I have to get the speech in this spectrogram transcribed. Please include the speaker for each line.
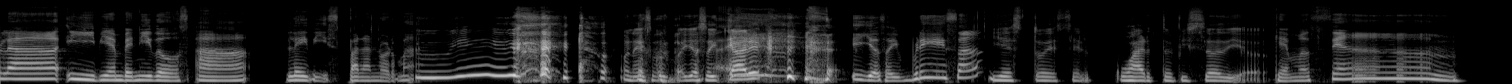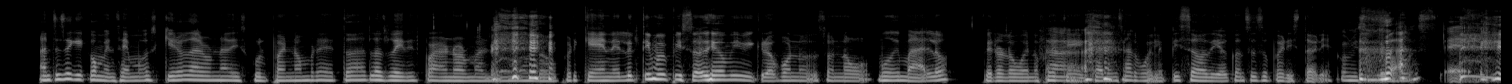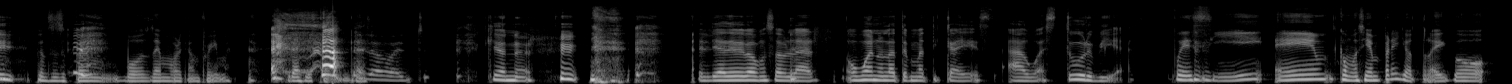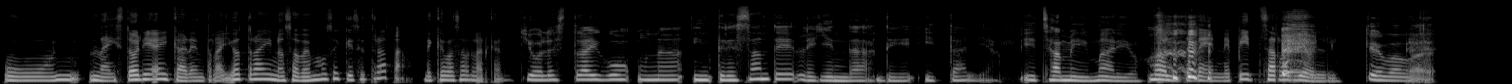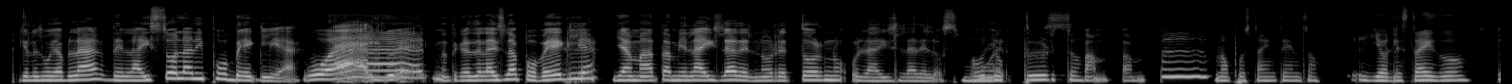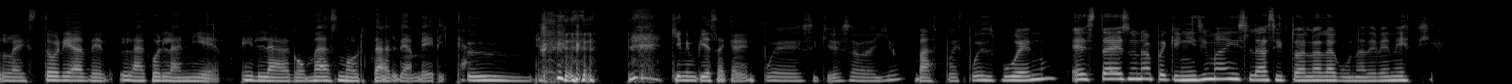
Speaker 1: Hola y bienvenidos a Ladies Paranormal.
Speaker 2: Una disculpa, yo soy Karen
Speaker 1: y yo soy Brisa.
Speaker 2: y esto es el cuarto episodio.
Speaker 1: ¡Qué emoción! Antes de que comencemos, quiero dar una disculpa en nombre de todas las ladies paranormal del mundo, porque en el último episodio mi micrófono sonó muy malo, pero lo bueno fue que
Speaker 2: Ah.
Speaker 1: Karen salvó el episodio con su super historia,
Speaker 2: Con mi super voz. Eh.
Speaker 1: con su super voz de Morgan Freeman. Gracias, Karen, gracias.
Speaker 2: Qué honor. El día de hoy vamos a hablar, o bueno, la temática es aguas turbias.
Speaker 1: Pues sí, em, como siempre yo traigo un- una historia y Karen trae otra y no sabemos de qué se trata. ¿De qué vas a hablar, Karen?
Speaker 2: Yo les traigo una interesante leyenda de Italia. It's a me, Mario.
Speaker 1: Molto bene, pizza ravioli.
Speaker 2: Qué mamada. Yo les voy a hablar de la isola di Poveglia. Ay? No te creas de la isla Poveglia, llamada también la isla del no retorno o la isla de los
Speaker 1: Oh, lo
Speaker 2: muertos. Pam, pam, pam.
Speaker 1: No, pues está intenso. Yo les traigo la historia del lago Lanier, el lago más mortal de América.
Speaker 2: Uh,
Speaker 1: ¿Quién empieza, Karen?
Speaker 2: pues si quieres ahora yo.
Speaker 1: Vas, pues.
Speaker 2: Pues bueno, esta es una pequeñísima isla situada en la laguna de Venecia,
